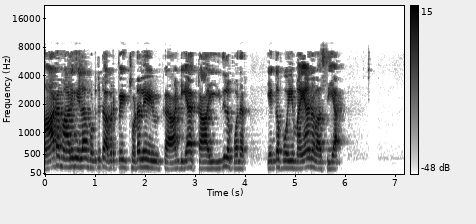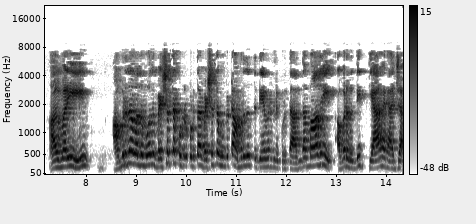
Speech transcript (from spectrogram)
மாட மாளிகையெல்லாம் கொடுத்துட்டு அவர் போய் சுடலை ஆண்டியா கா இதுல போனார். எங்க போய்? மயான வாசியா அது மாதிரி அமிர்தம் வந்தபோது விஷத்தை கொண்டு கொடுத்தா விஷத்தை உண்டுட்டு அமிர்தத்தை தேவர்களுக்கு கொடுத்தா அந்த மாதிரி அவர் வந்து தியாகராஜா.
